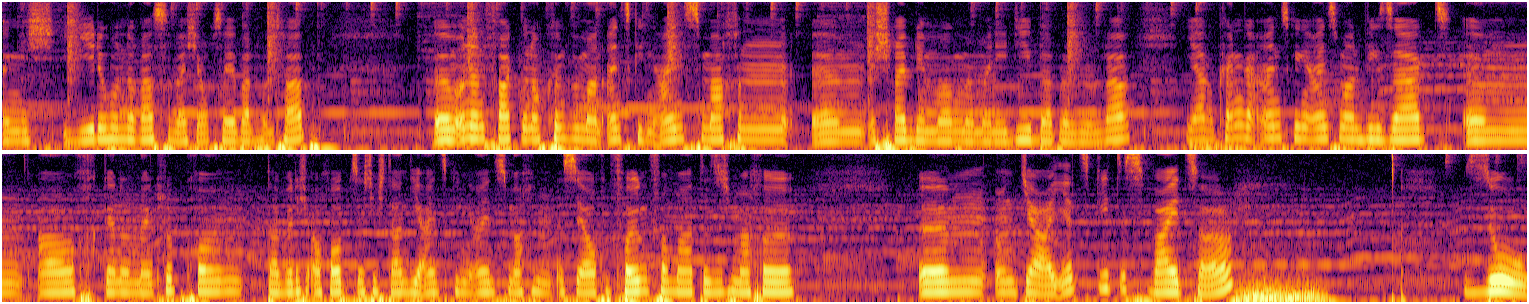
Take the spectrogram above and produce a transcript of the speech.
eigentlich jede Hunderasse, weil ich auch selber einen Hund habe. Ähm, und dann fragt er noch, können wir mal ein 1 gegen 1 machen? Ähm, ich schreibe dir morgen mal meine Idee, bla bla bla bla. Ja, wir können 1 gegen 1 machen, wie gesagt, ähm, auch gerne in meinen Club kommen. Da werde ich auch hauptsächlich dann die 1 gegen 1 machen. Ist ja auch ein Folgenformat, das ich mache. Ähm, und ja, jetzt geht es weiter. So.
